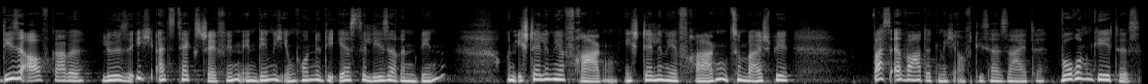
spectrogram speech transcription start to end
Diese Aufgabe löse ich als Textchefin, indem ich im Grunde die erste Leserin bin und ich stelle mir Fragen. Ich stelle mir Fragen, zum Beispiel, was erwartet mich auf dieser Seite? Worum geht es?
